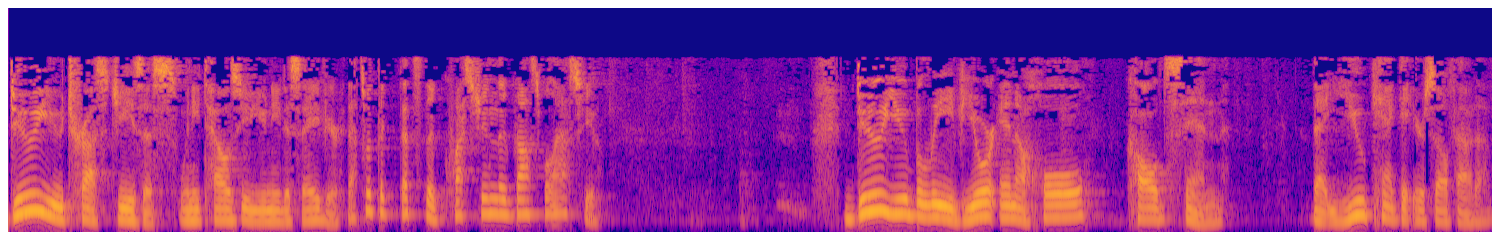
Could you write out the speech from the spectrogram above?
do you trust Jesus when he tells you you need a savior? That's what the, that's the question the gospel asks you. Do you believe you're in a hole called sin that you can't get yourself out of?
